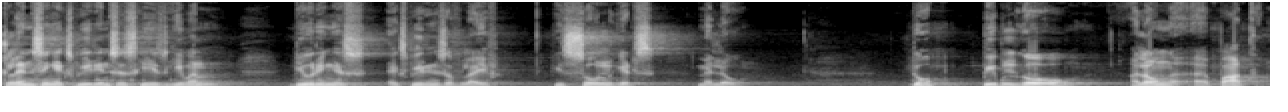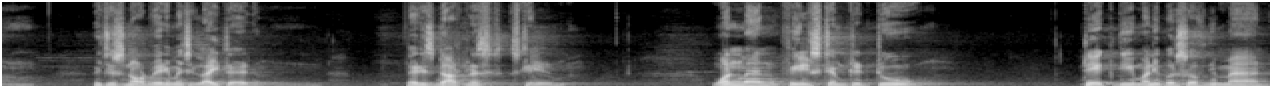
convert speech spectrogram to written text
cleansing experiences he is given during his experience of life, his soul gets mellow. Two people go along a path which is not very much lighted, there is darkness still. One man feels tempted to take the money purse of the man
